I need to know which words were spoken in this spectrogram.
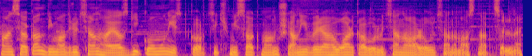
ֆրանսիական դիմադրության հայազգի կոմունիստ գործիչ Միսակ Մանուշյանի վերահուղարկավորության արարողությանը մասնակցելն է։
